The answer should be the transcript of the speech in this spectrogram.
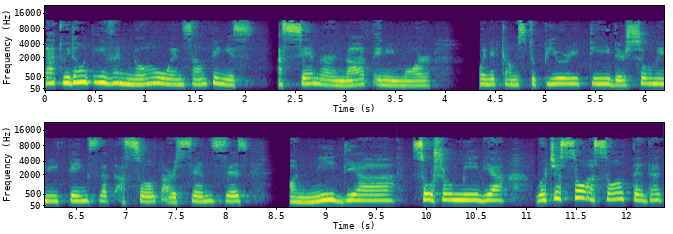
that we don't even know when something is a sin or not anymore. When it comes to purity, there's so many things that assault our senses on media, social media, we're just so assaulted that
